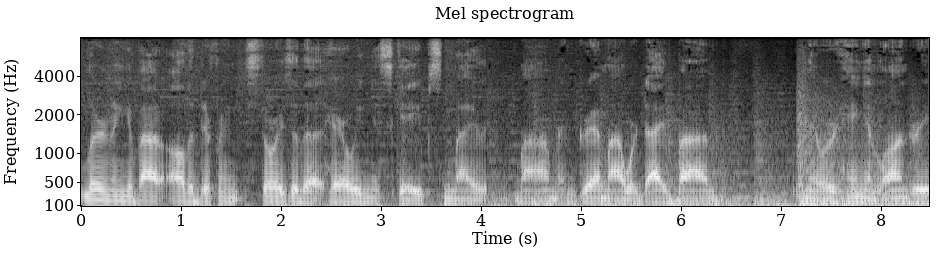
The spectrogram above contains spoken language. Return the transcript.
learning about all the different stories of the harrowing escapes. My mom and grandma were dive bombed when they were hanging laundry.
